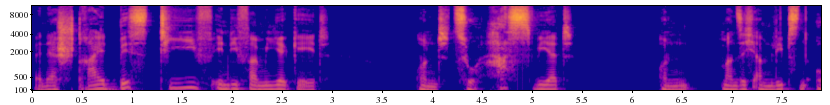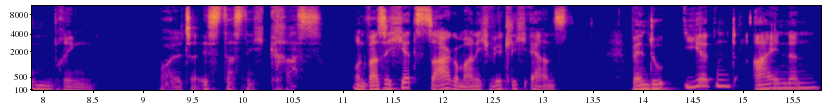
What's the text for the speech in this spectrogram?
Wenn der Streit bis tief in die Familie geht und zu Hass wird und man sich am liebsten umbringen wollte, ist das nicht krass? Und was ich jetzt sage, meine ich wirklich ernst. Wenn du irgendeinen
